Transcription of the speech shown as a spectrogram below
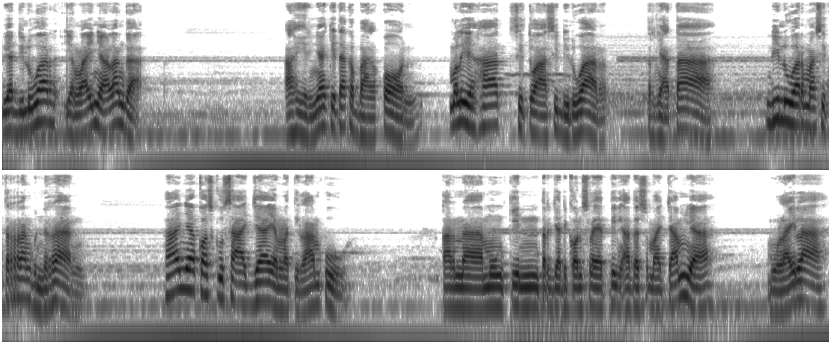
Lihat di luar yang lain nyala nggak? Akhirnya kita ke balkon Melihat situasi di luar Ternyata di luar masih terang benderang. Hanya kosku saja yang mati lampu. Karena mungkin terjadi konsleting atau semacamnya, mulailah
